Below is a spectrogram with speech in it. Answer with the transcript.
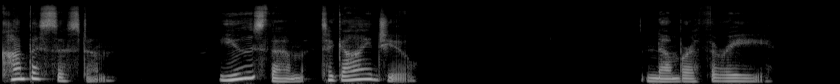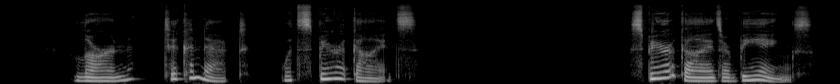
compass system. Use them to guide you. Number three, Learn to connect with spirit guides. Spirit guides are beings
